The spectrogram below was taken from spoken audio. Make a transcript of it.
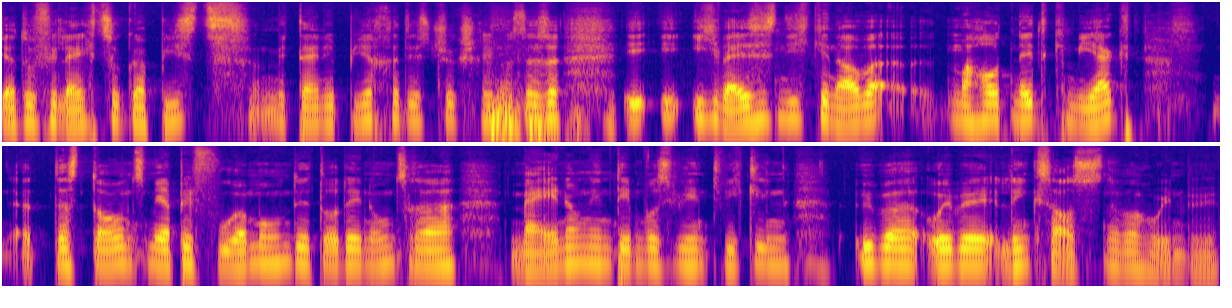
der du vielleicht sogar bist mit deinen Büchern, die du schon geschrieben hast. Also ich, ich weiß es nicht genau, aber man hat nicht gemerkt, dass da uns mehr bevormundet oder in unserer Meinung, in dem, was wir entwickeln, über alle links außen überholen will.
